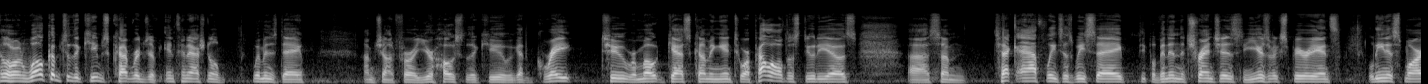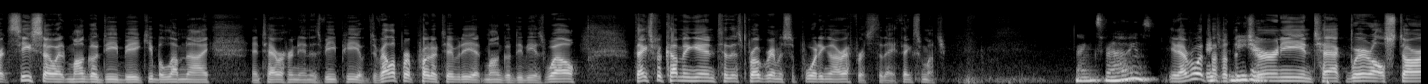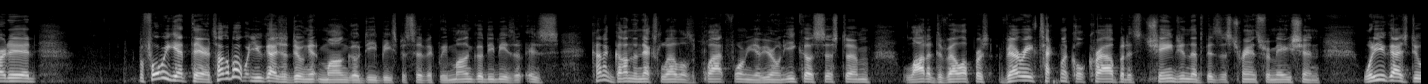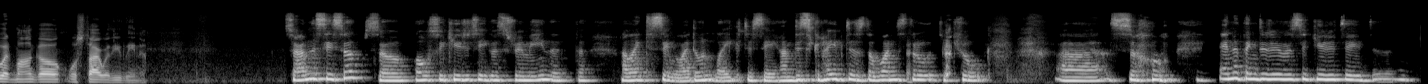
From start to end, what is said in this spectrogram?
Hello and welcome to theCUBE's coverage of International Women's Day. I'm John Furrier, your host of theCUBE. We've got great two remote guests coming into our Palo Alto studios. Uh, some tech athletes, as we say, people have been in the trenches, years of experience. Lena Smart, CISO at MongoDB, CUBE alumni, and Tara Hernandez, VP of Developer Productivity at MongoDB as well. Thanks for coming in to this program and supporting our efforts today. Thanks so much. Thanks for having us. You know, everyone talks about the journey in tech, where it all started. Before we get there, talk about what you guys are doing at MongoDB specifically. MongoDB is, is kind of gone the next level as a platform. You have your own ecosystem, a lot of developers, very technical crowd, but it's changing the business transformation. What do you guys do at Mongo? We'll start with you, Lena. So I'm the CISO, so all security goes through me. The, the, I like to say, well, I don't like to say, I'm described as the one's throat to choke. Uh, so anything to do with security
